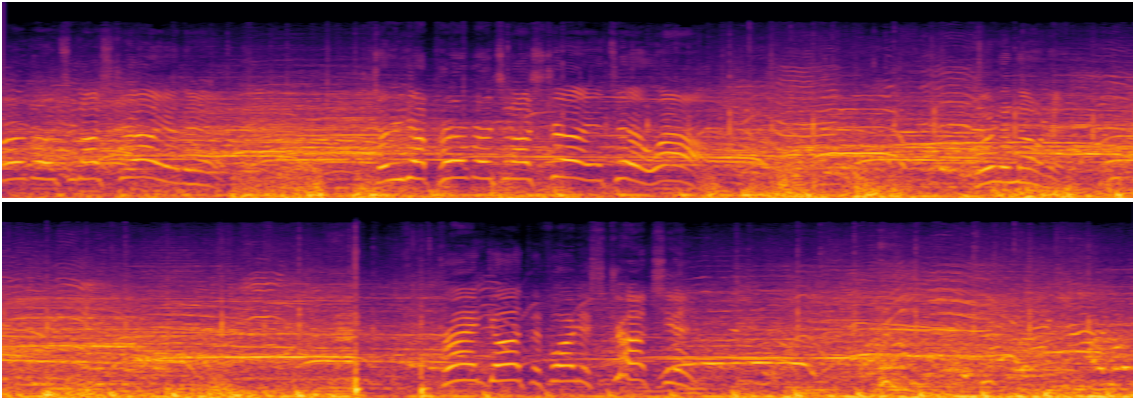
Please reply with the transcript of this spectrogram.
Perverts in Australia then. So you got perverts in Australia too. Wow. Who'd have known it? Pride goeth before destruction.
